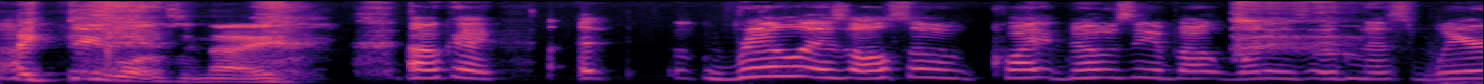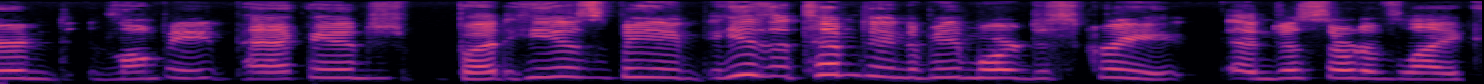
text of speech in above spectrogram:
I do want to know. Okay. uh, Real is also quite nosy about what is in this weird lumpy package, but he is being he's attempting to be more discreet and just sort of like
